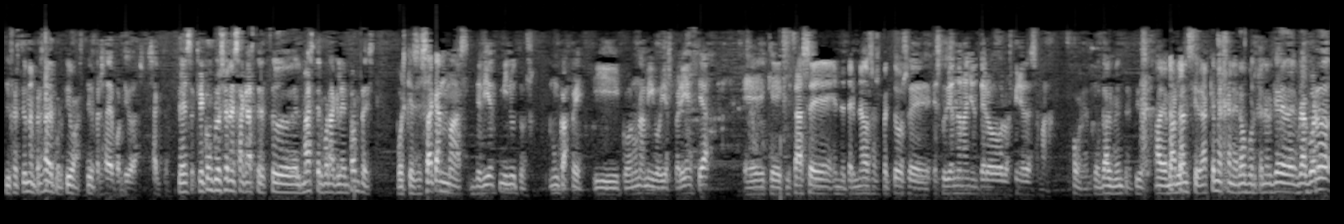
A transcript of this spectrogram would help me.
Y gestión de empresas deportivas, de empresas deportivas. Exacto. ¿Qué, es- qué conclusiones sacaste tú del máster por aquel entonces? Pues que se sacan más de 10 minutos en un café y con un amigo y experiencia eh, que quizás eh, en determinados aspectos estudiando un año entero los fines de semana. Joder, totalmente, tío. Además, la ansiedad que me generó por tener que... Me acuerdo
